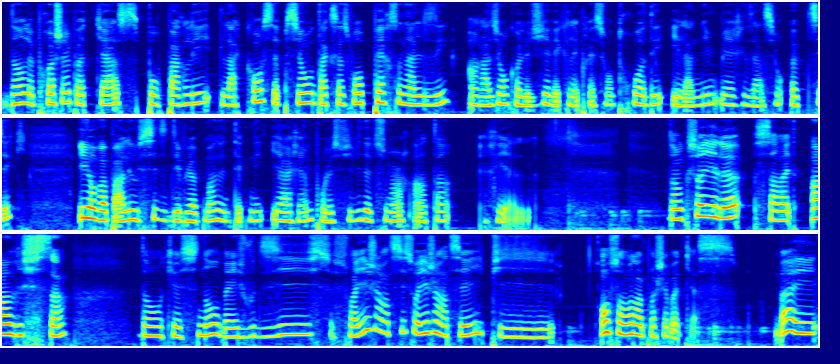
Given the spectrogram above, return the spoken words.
dans le prochain podcast pour parler de la conception d'accessoires personnalisés en radio-oncologie avec l'impression 3D et la numérisation optique. Et on va parler aussi du développement d'une technique IRM pour le suivi de tumeurs en temps réel. Donc soyez là, ça va être enrichissant. Donc euh, sinon, ben je vous dis, soyez gentils, soyez gentils, puis on se revoit dans le prochain podcast. Bye!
